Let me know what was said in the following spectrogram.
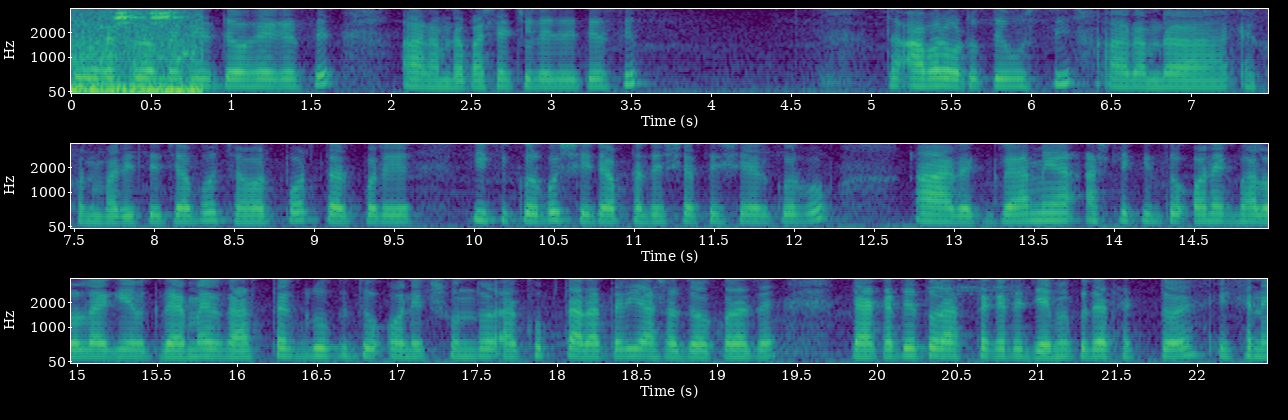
তো এরপর আমরা গ্যাস দেওয়া হয়ে গেছে আর আমরা বাসায় চলে যেতেছি তা আবার অটোতে উঠছি আর আমরা এখন বাড়িতে যাব। যাওয়ার পর তারপরে কি কি করব সেটা আপনাদের সাথে শেয়ার করব। আর গ্রামে আসলে কিন্তু অনেক ভালো লাগে। গ্রামের রাস্তাগুলো কিন্তু অনেক সুন্দর আর খুব তাড়াতাড়ি আসা যাওয়া করা যায়। ঢাকাতে তো রাস্তাঘাটে জ্যামে পড়ে থাকতে হয়, এখানে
